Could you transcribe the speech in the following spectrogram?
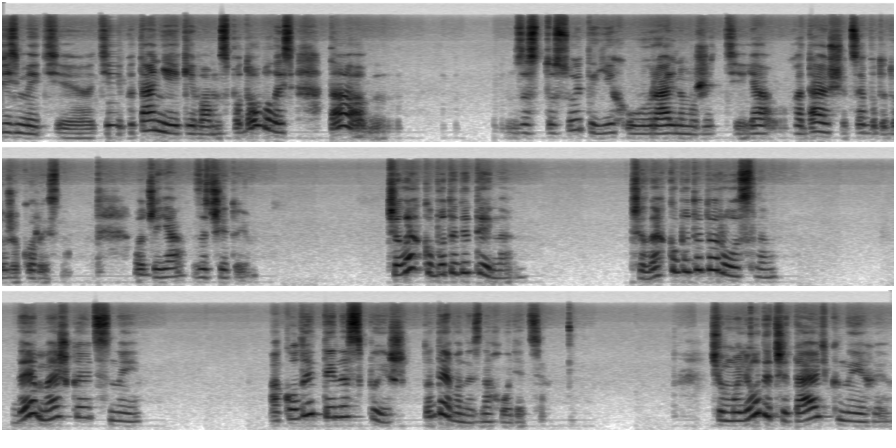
візьміть е, ті питання, які вам сподобались, та застосуйте їх у реальному житті. Я гадаю, що це буде дуже корисно. Отже, я зачитую. Чи легко бути дитиною? Чи легко бути дорослим? Де мешкають сни? А коли ти не спиш, то де вони знаходяться? Чому люди читають книги?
